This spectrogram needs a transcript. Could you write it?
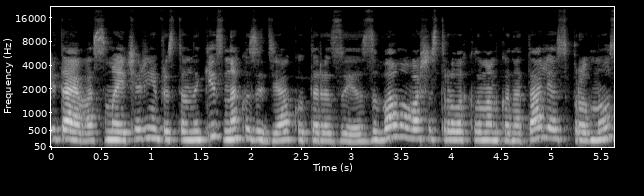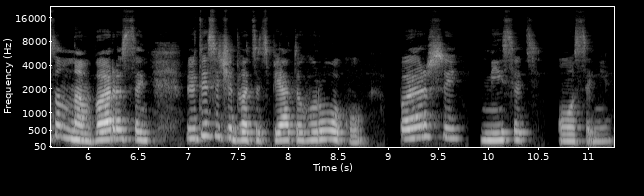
Вітаю вас, мої чарівні представники знаку Зодіаку Терези. З вами ваш астролог Клименко Наталія з прогнозом на вересень 2025 року, перший місяць осені.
